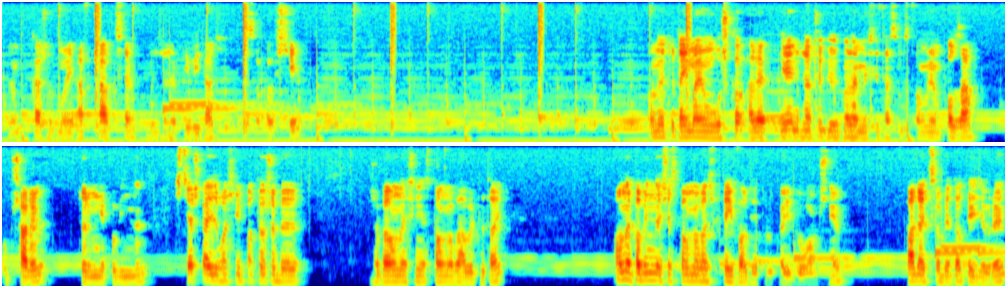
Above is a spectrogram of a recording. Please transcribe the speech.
To wam pokażę w mojej awczarce, będzie lepiej widać wysokości. One tutaj mają łóżko, ale nie wiem dlaczego golemy się czasem spawnują poza obszarem, w którym nie powinny. Ścieżka jest właśnie po to, żeby, żeby one się nie spawnowały tutaj. One powinny się spawnować w tej wodzie tylko i wyłącznie. Wpadać sobie do tej dziury,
